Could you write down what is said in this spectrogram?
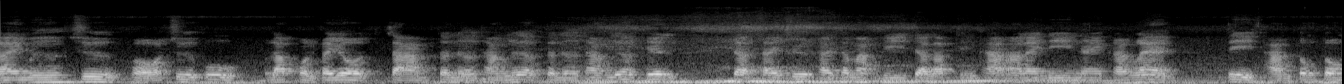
ลายมือชื่อขอชื่อผู้รับผลประโยชน์สามเสนอทางเลือกเสนอทางเลือกเช่น จะใช้ชื่อใครสมัครดีจะรับสินค้าอะไรดีในครั้งแรกที่ถามตรง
